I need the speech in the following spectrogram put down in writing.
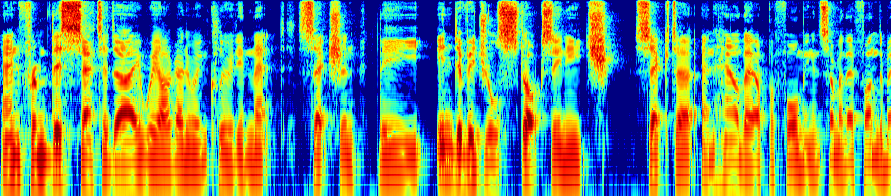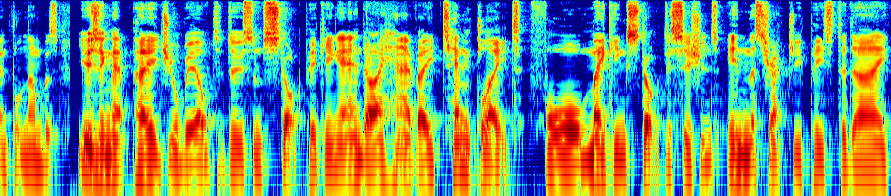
And from this Saturday, we are going to include in that section the individual stocks in each sector and how they are performing and some of their fundamental numbers. Using that page, you'll be able to do some stock picking, and I have a template for making stock decisions in the strategy piece today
